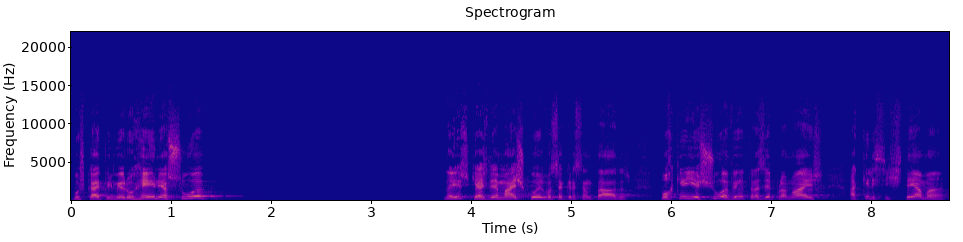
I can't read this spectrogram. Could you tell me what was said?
Buscai primeiro o reino e a sua. Não é isso? Que as demais coisas vão ser acrescentadas. Porque Yeshua veio trazer para nós aquele sistema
